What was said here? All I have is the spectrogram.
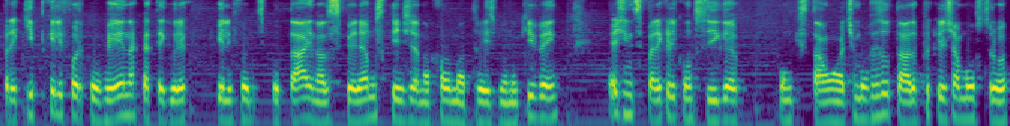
para a equipe que ele for correr, na categoria que ele for disputar, e nós esperamos que esteja na Fórmula 3 no ano que vem, e a gente espera que ele consiga conquistar um ótimo resultado, porque ele já mostrou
